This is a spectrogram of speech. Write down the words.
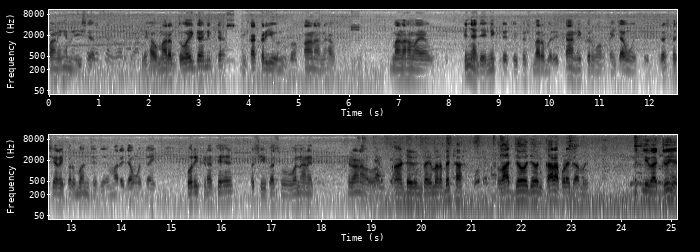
પાણી છે ને એ છે. એટલે હાવ મારક ધોવાઈ ગયા નીકળ્યા કાકરિયું ને પાણા ને હાવ માણા આમાં ક્યાં જાય નીકળે તો પછી બરોબર ક્યાં નીકળવું? કઈ જવું હોય તો. રસ્તા શેરાઈ પર બંધ છે એટલે અમારે જવું હોય તો અહીં કોરીખડા છે, પછી પાછું વનાણે રાણા ડેવિનભાઈ અમારા બેઠા. વાત જવો જવો ને કારા પડે ગામે એટલી વાત જોઈએ.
